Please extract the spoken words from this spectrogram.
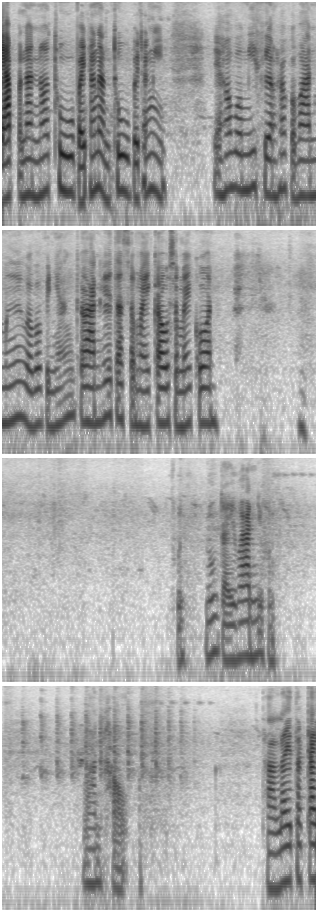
จับอันนั้นเนาะทูไปทั้งนั้นทูไปทั้งนี้ เดี๋ยวเขาบ่มีเครื่องเขากับวานมือว่าบ่เป็นยังกวานคือแต่สมัยเก่าสมัยก่อนพุ่นลุงใจวานอยู่พุ่นวานเขาถาไล่ตะไก่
